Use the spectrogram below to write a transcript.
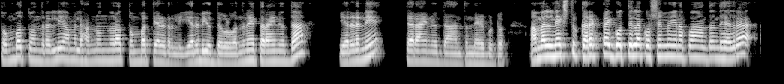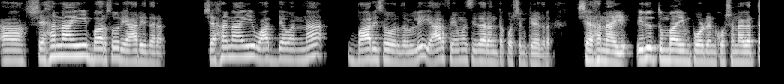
ತೊಂಬತ್ತೊಂದರಲ್ಲಿ, ಆಮೇಲೆ ಹನ್ನೊಂದ್ ನೂರ ತೊಂಬತ್ತೆರಡರಲ್ಲಿ. ಎರಡು ಯುದ್ಧಗಳು. ಒಂದನೇ ತರಾಯಿನ ಯುದ್ಧ, ಎರಡನೇ ತೆರಾಯಿನ ಯುದ್ಧ ಅಂತಂದು ಹೇಳ್ಬಿಟ್ಟು. ಆಮೇಲೆ ನೆಕ್ಸ್ಟ್ ಕರೆಕ್ಟ್ ಆಗಿ ಗೊತ್ತಿಲ್ಲ ಕ್ವಶನ್ ಏನಪ್ಪಾ ಅಂತಂದ ಹೇಳಿದ್ರೆ ಶೆಹನಾಯಿ ಬಾರಿಸೋರು ಯಾರಿದಾರ? ಶೆಹನಾಯಿ ವಾದ್ಯವನ್ನ ಬಾರಿಸೋದ್ರಲ್ಲಿ ಯಾರು ಫೇಮಸ್ ಇದಾರೆ ಅಂತ ಕ್ವಶನ್ ಕೇಳಿದ್ರ. ಶೆಹನಾಯಿ. ಇದು ತುಂಬಾ ಇಂಪಾರ್ಟೆಂಟ್ ಕ್ವಶನ್ ಆಗತ್ತ.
